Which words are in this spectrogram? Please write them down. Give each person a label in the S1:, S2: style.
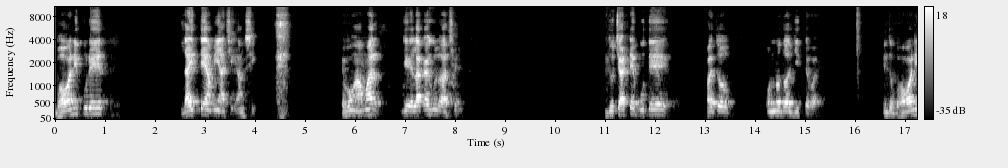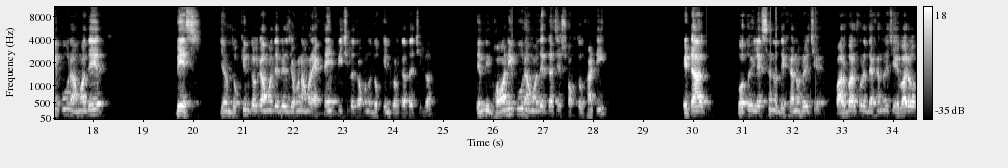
S1: ভবানীপুরের দায়িত্বে আমি আছি আংশিক। এবং আমার যে এলাকাগুলো আছে, দু চারটে বুথে হয়তো অন্য দল জিততে পারে। কিন্তু ভবানীপুর আমাদের বেশ, যেমন দক্ষিণ কলকাতা আমাদের বেশ, যখন আমার একটা এমপি ছিল তখনও দক্ষিণ কলকাতা ছিল, তেমনি ভবানীপুর আমাদের কাছে শক্ত ঘাঁটি। এটা গত ইলেকশনেও দেখানো হয়েছে, বারবার করে দেখানো হয়েছে, এবারও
